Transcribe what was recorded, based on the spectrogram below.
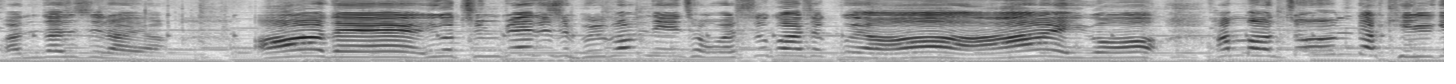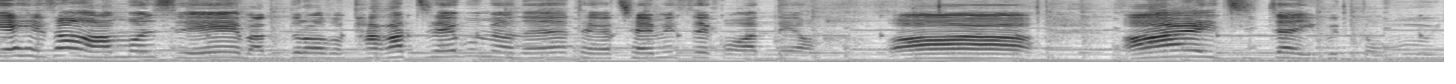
완전 실화야. 아 네. 이거 준비해주신 물범님 정말 수고하셨고요. 아 이거 한번 좀 더 길게 해서 한 번씩 만들어서 다 같이 해보면은 되게 재밌을 것 같네요. 와. 아이 진짜 이거 너무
